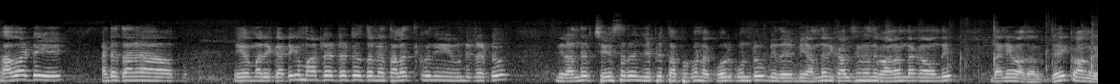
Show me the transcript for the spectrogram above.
కాబట్టి అంటే తన ఇక మరి గట్టిగా మాట్లాడేటట్టు తన తలెత్తుకొని ఉండేటట్టు మీరు అందరు చేస్తారని చెప్పి తప్పకుండా కోరుకుంటూ మీ మీ అందరిని కలిసినందుకు ఆనందంగా ఉంది. ధన్యవాదాలు. జై కాంగ్రెస్.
